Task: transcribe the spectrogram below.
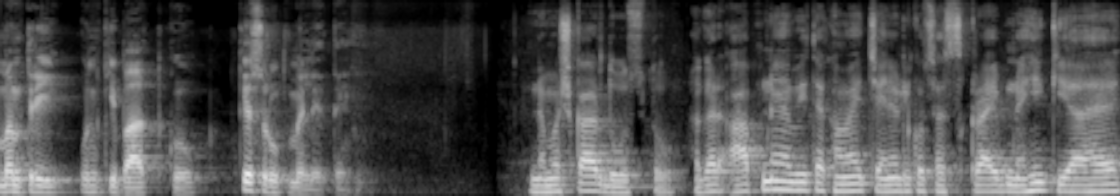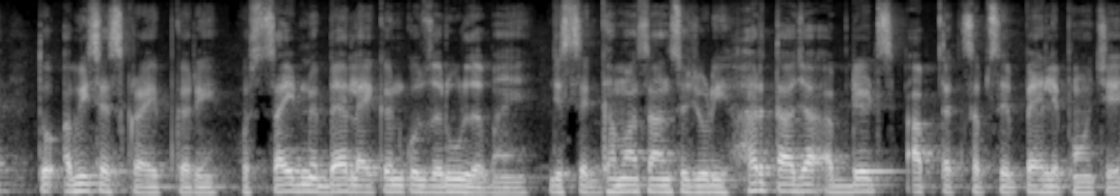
मंत्री उनकी बात को किस रूप में लेते हैं। नमस्कार दोस्तों, अगर आपने अभी तक हमारे चैनल को सब्सक्राइब नहीं किया है तो अभी सब्सक्राइब करें और साइड में बेल आइकन को ज़रूर दबाएँ, जिससे घमासान से जुड़ी हर ताज़ा अपडेट्स आप तक सबसे पहले पहुँचे।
